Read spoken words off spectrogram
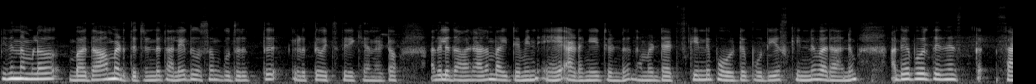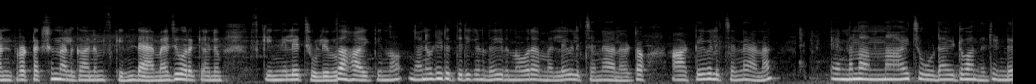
പിന്നെ നമ്മൾ ബദാം എടുത്തിട്ടുണ്ട്. തലേ ദിവസം കുതിർത്ത് എടുത്ത് വെച്ചിരിക്കുകയാണ് കേട്ടോ. അതിൽ ധാരാളം വൈറ്റമിൻ എ അടങ്ങിയിട്ടുണ്ട്. നമ്മൾ ഡെഡ് സ്കിന്ന് പോയിട്ട് പുതിയ സ്കിന്ന് വരാനും അതേപോലെ തന്നെ സൺ പ്രൊട്ടക്ഷൻ നൽകാനും സ്കിൻ ഡാമേജ് കുറയ്ക്കാനും സ്കിന്നിലെ ചുളിവ് സഹായിക്കുന്നു. ഞാനിവിടെ എടുത്തിരിക്കുന്നത് ഇരുന്നൂറ് എം എൽ എ വെളിച്ചെണ്ണയാണ് കേട്ടോ. ആട്ടിയ വെളിച്ചെണ്ണയാണ്. എണ്ണ നന്നായി ചൂടായിട്ട് വന്നിട്ടുണ്ട്.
